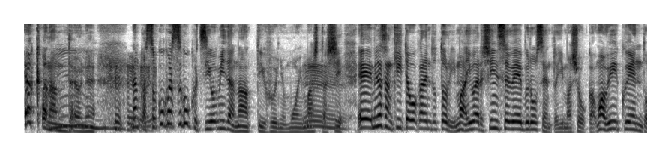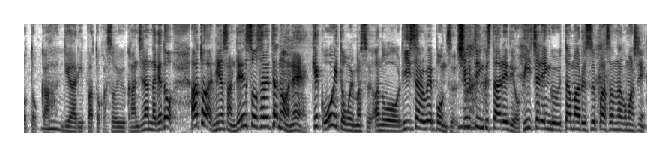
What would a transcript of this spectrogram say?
やかなんだよね。なんかそこがすごく強みだなっていうふうに思いましたしうん、えー皆さん聞いてお分かりの通り、まあ、いわゆるシンセウェーブ路線と言いましょうか、まあ、ウィークエンドとか、デュアリパとかそういう感じなんだけどあとは皆さん連想されたのはね結構多いと思います。あのリーサルウェポンズ Shooting Star Radio featuring 宇多丸スーパーサンナゴマシン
